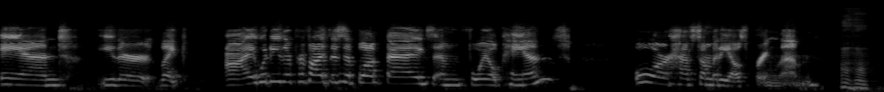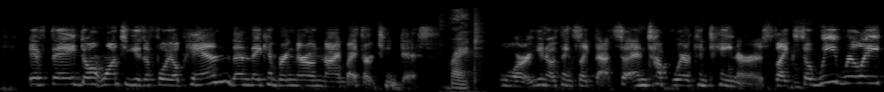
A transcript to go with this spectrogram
and either like I would either provide the Ziploc bags and foil pans or have somebody else bring them. hmm If they don't want to use a foil pan, then they can bring their own 9 by 13 dish Right. or you know things like that. So and Tupperware containers. Like so we really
